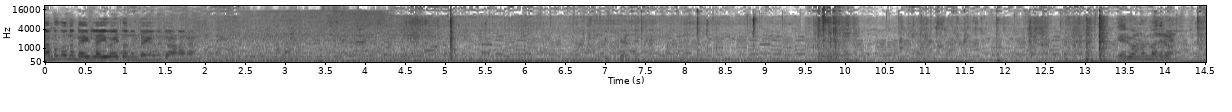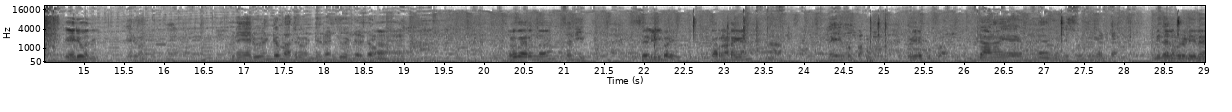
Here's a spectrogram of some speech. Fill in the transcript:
നമുക്കൊന്നും ഉണ്ടായി ലൈവായിട്ടൊന്നും ഉണ്ടായി ഒന്ന് കാണാനാണ്. എരിവണം മധുരമാണ്? എരിവ് മതി. എരിവുണ്ട് ഇവിടെ എരിവുണ്ട് മധുരമുണ്ട് രണ്ടും ഉണ്ട് കേട്ടോ നിങ്ങൾ വേറെന്താ സലീം. സലീം ഭായ് കർണാടക ആ വൈരക്കുപ്പ ഇവിടാണ് ഷൂട്ടിംഗ് കേട്ടത് മിന്നൽ മുരളി അല്ലേ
